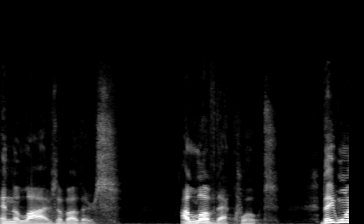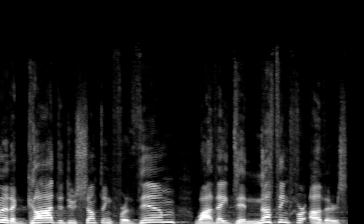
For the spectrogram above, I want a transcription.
in the lives of others. I love that quote. They wanted a God to do something for them while they did nothing for others.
